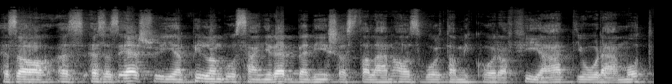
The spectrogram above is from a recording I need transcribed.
ez, a, ez, ez az első ilyen pillangószány rebbenés, az talán az volt, amikor a fiát, Jórámot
